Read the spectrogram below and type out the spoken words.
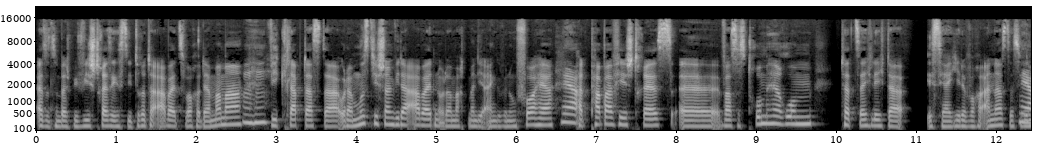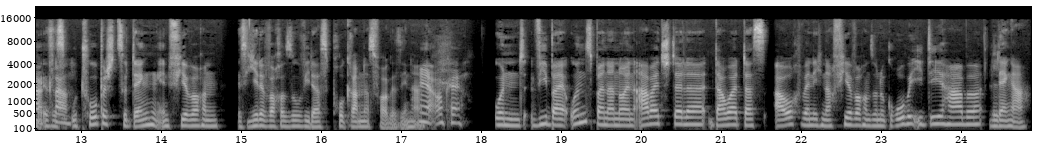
Also zum Beispiel, wie stressig ist die dritte Arbeitswoche der Mama? Mhm. Wie klappt das da? Oder muss die schon wieder arbeiten oder macht man die Eingewöhnung vorher? Ja. Hat Papa viel Stress? Äh, was ist drumherum? Tatsächlich, da ist ja jede Woche anders. Deswegen ja, ist es utopisch zu denken, in vier Wochen ist jede Woche so, wie das Programm das vorgesehen hat. Ja, okay. Und wie bei uns bei einer neuen Arbeitsstelle dauert das auch, wenn ich nach vier Wochen so eine grobe Idee habe, länger.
